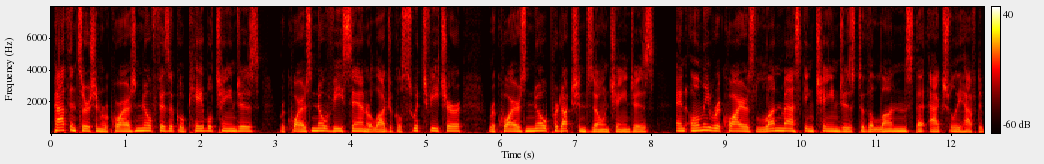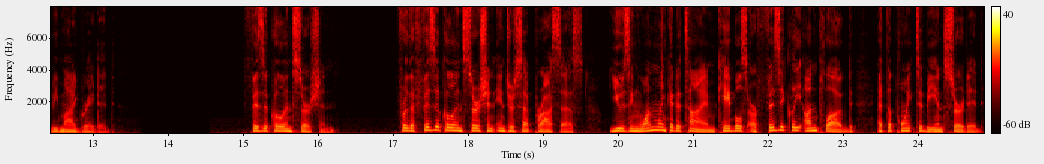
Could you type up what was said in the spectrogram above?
Path insertion requires no physical cable changes, requires no vSAN or logical switch feature, requires no production zone changes, and only requires LUN masking changes to the LUNs that actually have to be migrated. Physical insertion. For the physical insertion intercept process, using one link at a time, cables are physically unplugged at the point to be inserted,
